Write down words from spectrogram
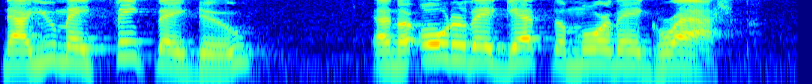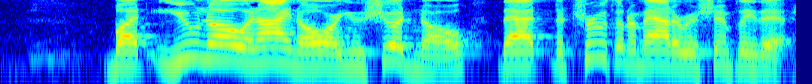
Now, you may think they do, and the older they get, the more they grasp. But you know, and I know, or you should know, that the truth of the matter is simply this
